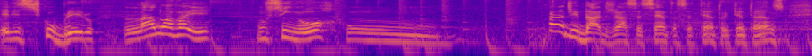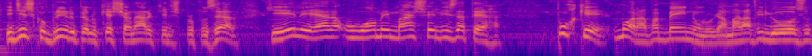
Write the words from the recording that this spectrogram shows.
Eles descobriram lá no Havaí um senhor com é de idade já 60, 70, 80 anos, e descobriram pelo questionário que eles propuseram que ele era o homem mais feliz da Terra. Por quê? Morava bem, num lugar maravilhoso,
